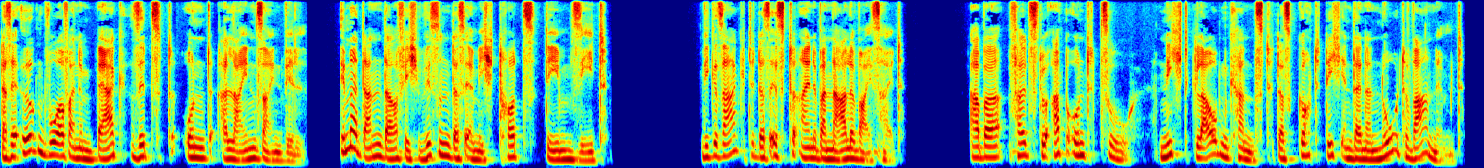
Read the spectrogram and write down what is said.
dass er irgendwo auf einem Berg sitzt und allein sein will, immer dann darf ich wissen, dass er mich trotzdem sieht. Wie gesagt, das ist eine banale Weisheit. Aber falls du ab und zu nicht glauben kannst, dass Gott dich in deiner Not wahrnimmt,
